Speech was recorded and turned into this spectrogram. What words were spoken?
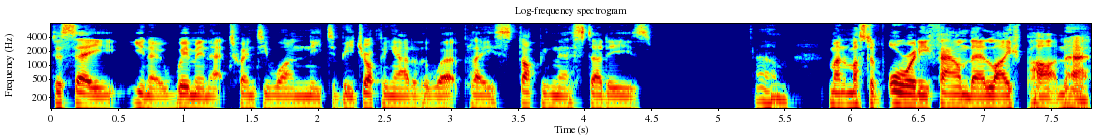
to say you know women at 21 need to be dropping out of the workplace, stopping their studies, um, must have already found their life partner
